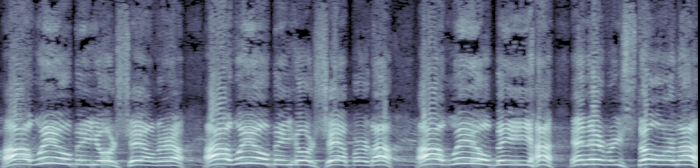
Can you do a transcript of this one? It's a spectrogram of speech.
I will be your shelter. I will be your shepherd. I, I will be uh, in every storm uh,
